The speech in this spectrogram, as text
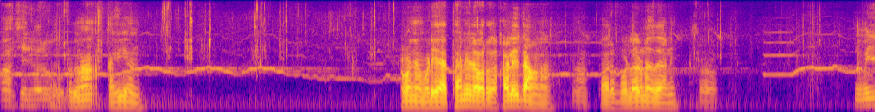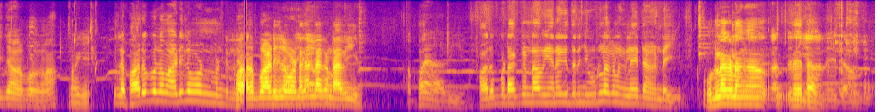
ஆ சரி பருப்பெல்லாம் அவியணும். கொஞ்சம் படியா தண்ணியில் ஒரு களி தாங்கண்ணா. ஆ. பருப்பு இழகுனது தானே. மிதி ஜாமன் போடுங்களா? ஓகே. இல்லை பருப்பு நம்ம அடியில் போட மாட்டேன் பருப்பு அடியில் போட தான் டக்குண்டு அவியும் அப்பா அவியும்? பருப்பு டக்குண்டாவும் எனக்கு தெரிஞ்சு உருளைக்கிழங்கு லேட் ஆகும் இன்றைக்கு உருளைக்கிழங்கு லேட் ஆகும். லேட் ஆகும்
